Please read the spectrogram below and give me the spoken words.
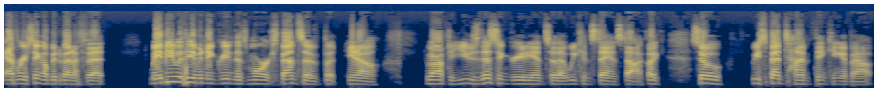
every single bit of benefit maybe with even an ingredient that's more expensive but you know you don't have to use this ingredient so that we can stay in stock? Like so we spent time thinking about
